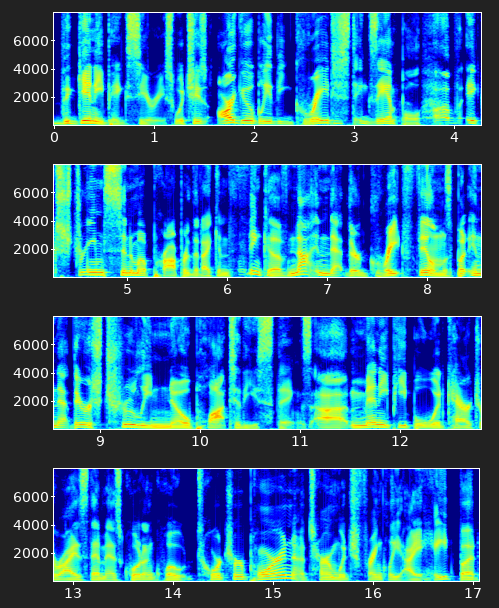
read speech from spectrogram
the Guinea Pig series, which is arguably the greatest example of extreme cinema proper that I can think of, not in that they're great films, but in that there is truly no plot to these things. Uh, many people would characterize them as quote unquote torture porn, a term which frankly I hate, but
